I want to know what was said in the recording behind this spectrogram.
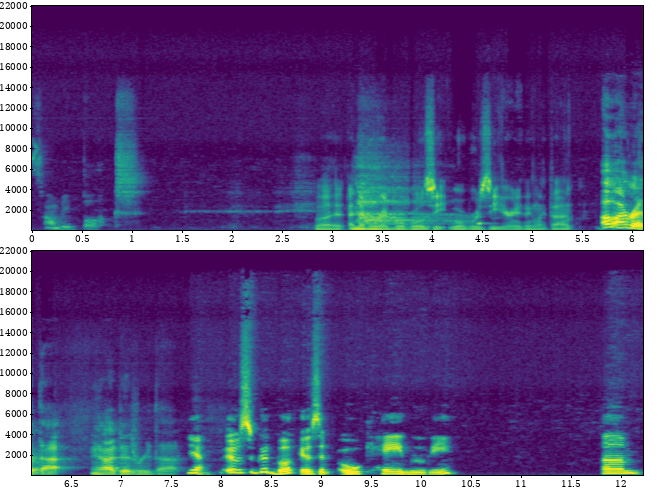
Zombie books. But I never read World War Z, World War Z or anything like that. Oh, I read that. Yeah, I did read that. Yeah, it was a good book. It was an okay movie. Um,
